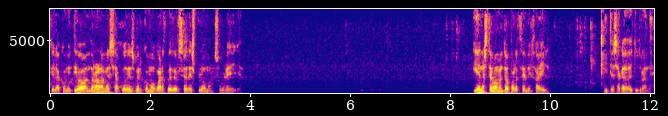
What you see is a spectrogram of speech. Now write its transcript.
que la comitiva abandona la mesa, puedes ver cómo Garth Vader se desploma sobre ella. Y en este momento aparece Mijail y te saca de tu trance.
